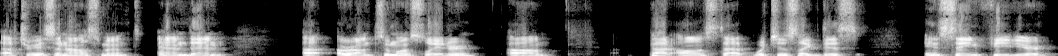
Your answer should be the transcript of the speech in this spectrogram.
after his announcement, and then uh, around two months later, um, Pat Onstad, which is like this insane figure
